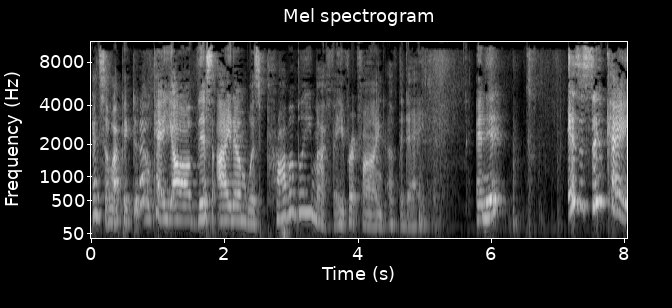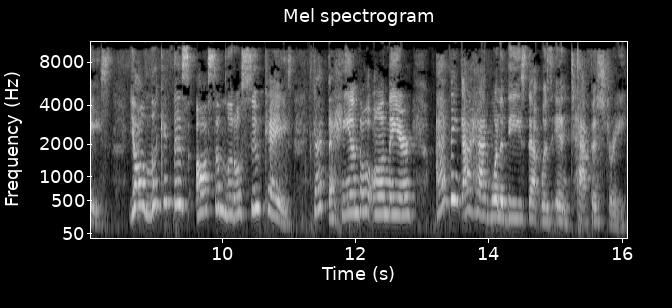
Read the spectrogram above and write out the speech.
And so I picked it up. Okay, y'all, this item was probably my favorite find of the day. And it is a suitcase. Y'all, look at this awesome little suitcase. Got the handle on there. I think I had one of these that was in tapestry.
